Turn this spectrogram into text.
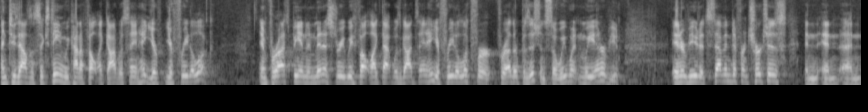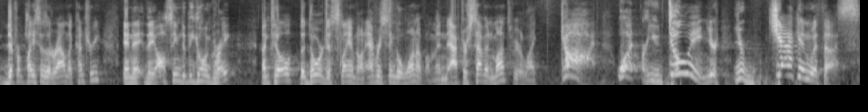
in 2016, we kind of felt like God was saying, hey, you're, you're free to look. And for us being in ministry, we felt like that was God saying, hey, you're free to look for, for other positions. So we went and we interviewed. Interviewed at seven different churches and, and, and different places around the country, and they, they all seemed to be going great until the door just slammed on every single one of them. And after seven months, we were like, God, what are you doing? You're, you're jacking with us.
